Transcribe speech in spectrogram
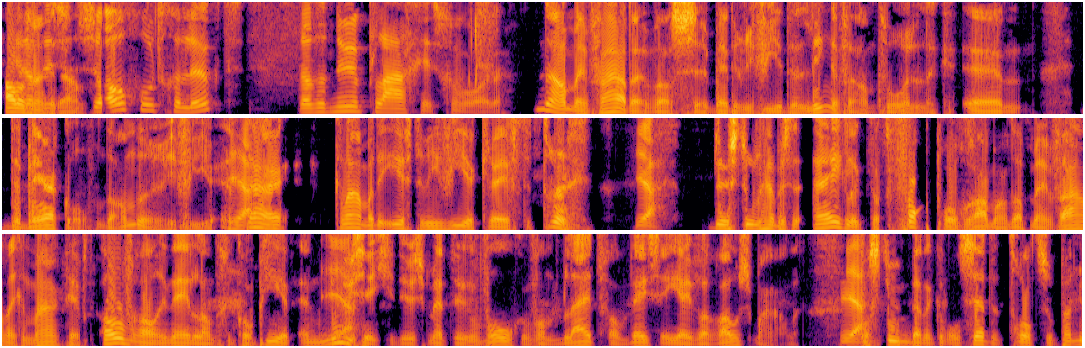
Alles en dat gedaan. is zo goed gelukt dat het nu een plaag is geworden. Nou, mijn vader was eh, bij de rivier de Linge verantwoordelijk. En de Berkel, de andere rivier. En Ja. daar kwamen de eerste rivierkreeften terug. Ja, Dus toen hebben ze eigenlijk dat FOK-programma dat mijn vader gemaakt heeft, overal in Nederland gekopieerd. En nu Ja. zit je dus met de gevolgen van het beleid van WCJ van Roosmalen. ja. Postuum ben ik er ontzettend trots op. Maar nu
